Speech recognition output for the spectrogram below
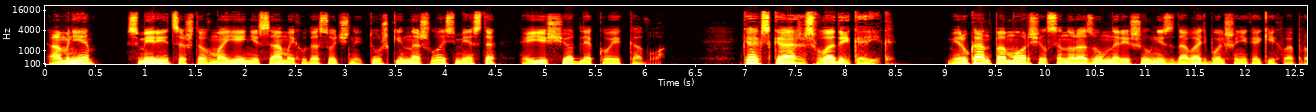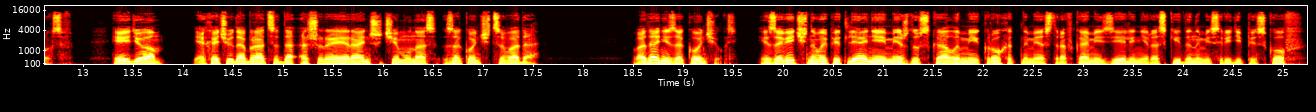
А мне смириться, что в моей не самой худосочной тушке нашлось место еще для кое-кого. «Как скажешь, владыка Рик». Мирукан поморщился, но разумно решил не задавать больше никаких вопросов. «Идем, я хочу добраться до Ашрея раньше, чем у нас закончится вода». Вода не закончилась. Из-за вечного петляния между скалами и крохотными островками зелени, раскиданными среди песков,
